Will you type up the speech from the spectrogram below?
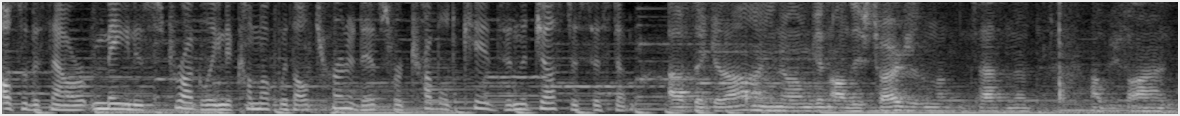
Also, this hour, Maine is struggling to come up with alternatives for troubled kids in the justice system. I was thinking, oh, you know, I'm getting all these charges and nothing's happening. I'll be fine.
